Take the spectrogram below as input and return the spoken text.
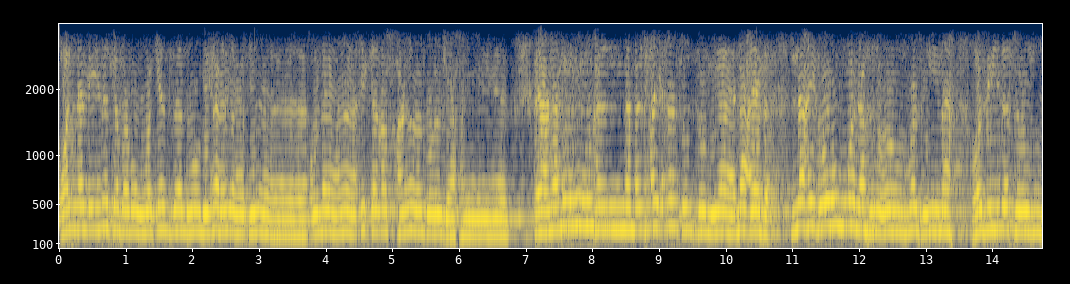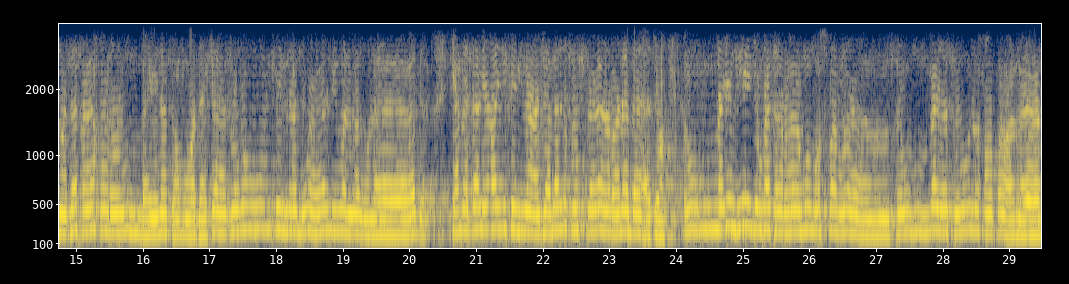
والذين كفروا وكذبوا بآياتنا أولئك أصحاب الجحيم. اعلموا أنما الحياة الدنيا لعب لعب ولهو وزينة وزينة وتفاخر بينكم وتكاثر في الأموال والأولاد. كمثل غيث أعجب الكفار نباته ثم يهيج فتراه مصفرا ثم يكون حطاما.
